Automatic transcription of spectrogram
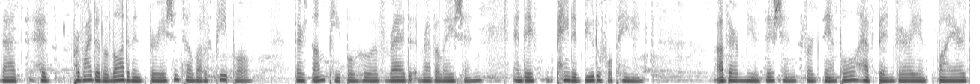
that has provided a lot of inspiration to a lot of people. There's some people who have read Revelation and they've painted beautiful paintings. Other musicians, for example, have been very inspired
